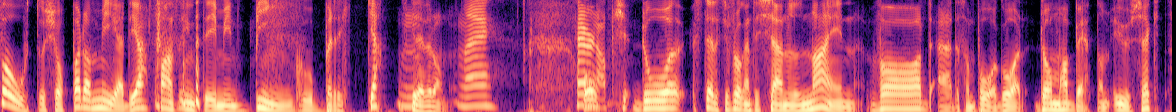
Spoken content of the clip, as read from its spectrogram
photoshoppad av media fanns inte i min bingobricka, skriver de. Nej, fair enough. Och då ställs ju frågan till Channel 9. Vad är det som pågår? De har bett om ursäkt.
